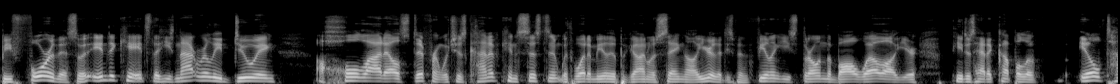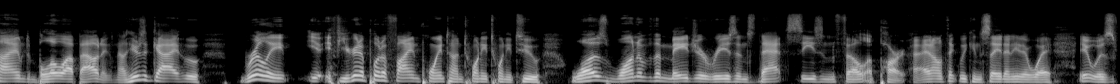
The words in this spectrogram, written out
before this. So it indicates that he's not really doing a whole lot else different, which is kind of consistent with what Emilio Pagan was saying all year that he's been feeling he's thrown the ball well all year. He just had a couple of ill timed blow up outings. Now, here's a guy who really, if you're going to put a fine point on 2022, was one of the major reasons that season fell apart. I don't think we can say it any other way. It was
